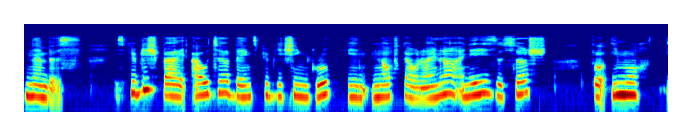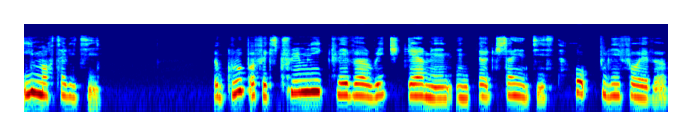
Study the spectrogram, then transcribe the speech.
Nimbus, is published by Outer Banks Publishing Group in North Carolina and it is a search for immor- immortality. A group of extremely clever rich German and Dutch scientists hope to live forever.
